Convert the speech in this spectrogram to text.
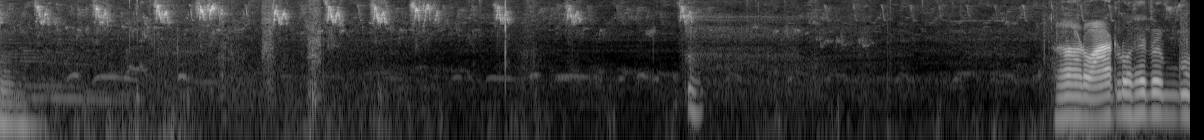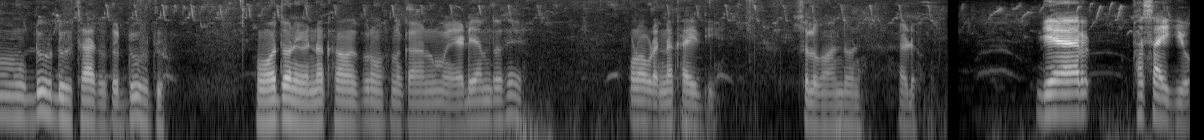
હમ. હાડો, આટલું થાય તો ડૂહ ડૂહ થતું તો ડૂહ ડૂહ. વાંધો નહીં નખાવા પૂરું કારણ એડે એમ તો છે. પણ આપણે નખાઈ દઈએ. ચલો, વાંધો નહીં, હેડો. ગેર ફસાઈ ગયો.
